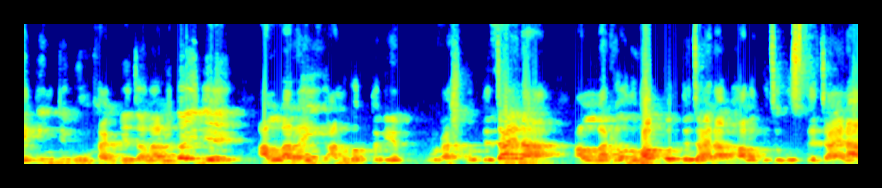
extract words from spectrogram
এই তিনটি গুণ থাকবে, যারা হৃদয় দিয়ে আল্লাহর এই আনুগত্যকে প্রকাশ করতে চায় না, আল্লাহকে অনুভব করতে চায় না, ভালো কিছু বুঝতে চায় না।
